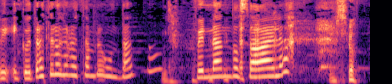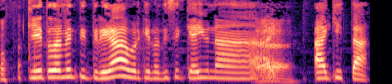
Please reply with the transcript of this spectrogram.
¿Encontraste lo que nos están preguntando? Fernando Zavala. Que totalmente intrigada porque nos dicen que hay una... Ah. Aquí está.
